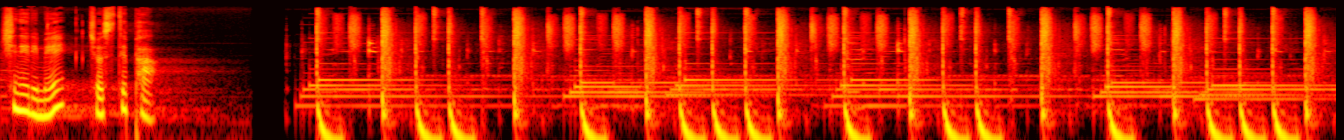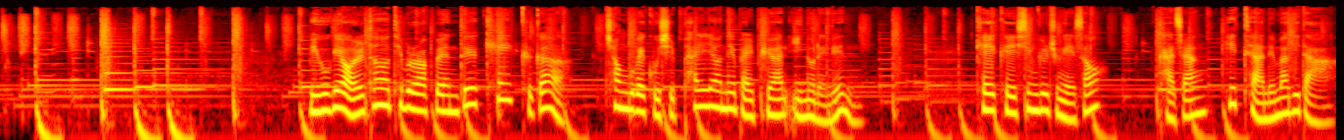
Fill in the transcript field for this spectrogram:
신혜림의 Just Pop 미국의 얼터너티브 락 밴드 Cake가 1998년에 발표한 이 노래는 Cake의 싱글 중에서 가장 히트한 음악이다.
